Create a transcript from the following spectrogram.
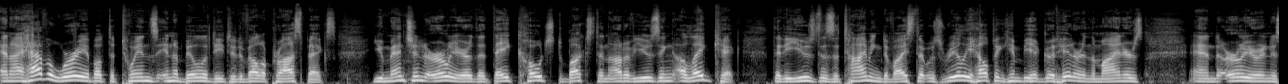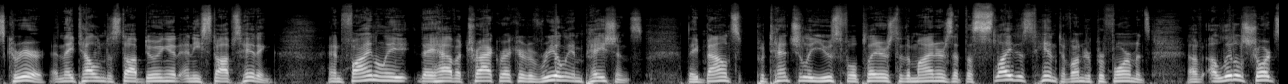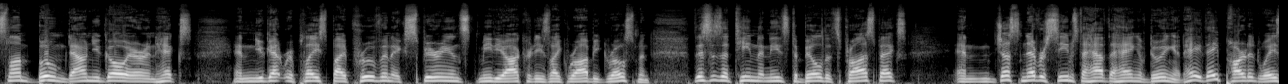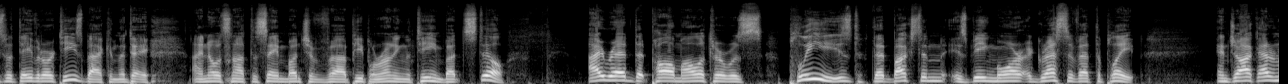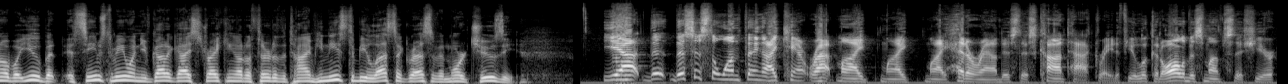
And I have a worry about the Twins' inability to develop prospects. You mentioned earlier that they coached Buxton out of using a leg kick that he used as a timing device that was really helping him be a good hitter in the minors and earlier in his career. And they tell him to stop doing it, and he stops hitting. And finally, they have a track record of real impatience. They bounce potentially useful players to the minors at the slightest hint of underperformance. A, a, little short slump, boom, down you go, Aaron Hicks, and you get replaced by proven, experienced mediocrities like Robbie Grossman. This is a team that needs to build its prospects and just never seems to have the hang of doing it. Hey, they parted ways with David Ortiz back in the day. I know it's not the same bunch of uh, people running the team, but still I read that Paul Molitor was pleased that Buxton is being more aggressive at the plate. And Jock, I don't know about you, but it seems to me when you've got a guy striking out a third of the time, he needs to be less aggressive and more choosy. Yeah, th- this is the one thing I can't wrap my, my my head around is this contact rate. If you look at all of his months this year,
